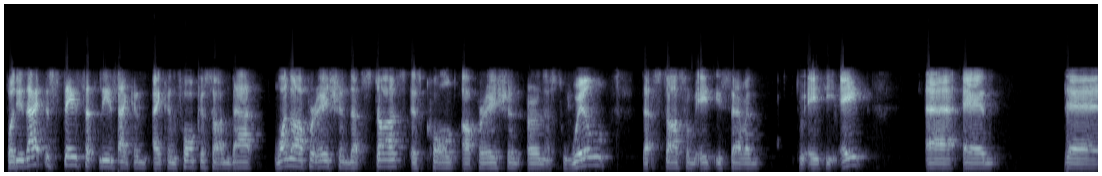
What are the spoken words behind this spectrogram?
For the United States, at least, I can, I can focus on that. One operation that starts is called Operation Earnest Will, that starts from 87 to 88. Uh, and the,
